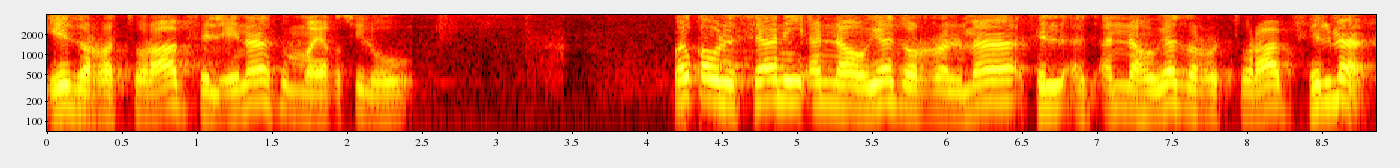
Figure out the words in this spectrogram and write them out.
يذر التراب في الإناء ثم يغسله. والقول الثاني أنه يذر الماء في أنه يذر التراب في الماء.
